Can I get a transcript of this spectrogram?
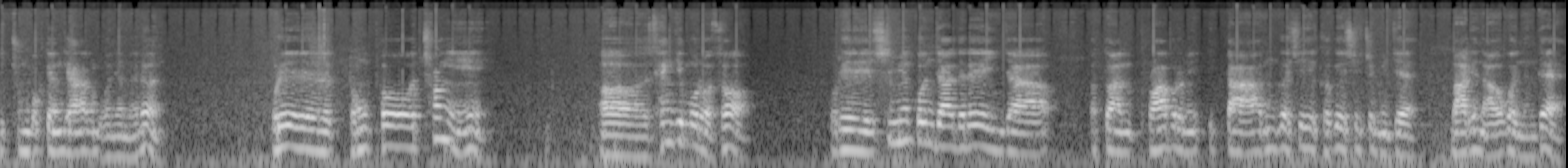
이 중복된 게 하나가 뭐냐면은 우리 동포청이 어, 생김으로써 우리 시민권자들의 이제 어떠한 프로블럼이 있다는 것이 그것이 좀 이제 말이 나오고 있는데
